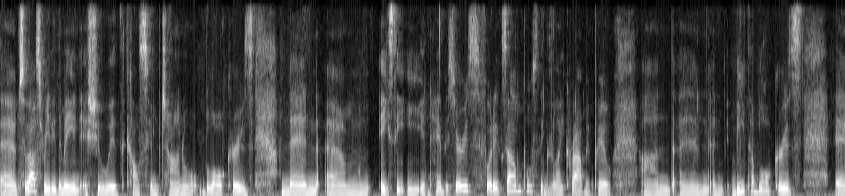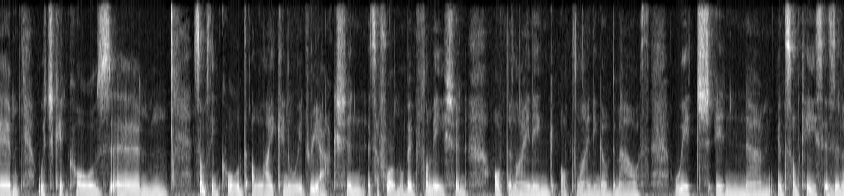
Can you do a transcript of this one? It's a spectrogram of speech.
Um, so that's really the main issue with calcium channel blockers. And then um, ACE inhibitors, for example, things like ramipril and, um, and beta blockers, um, which can cause um, something called a lichenoid reaction. It's a form of inflammation of the lining of the lining of the mouth, which in um, in some cases, in a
